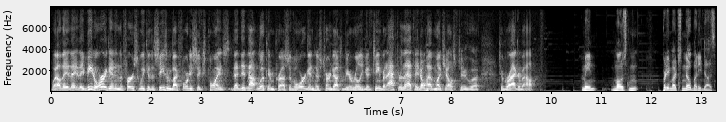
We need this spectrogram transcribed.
Well, they, they, they beat Oregon in the first week of the season by 46 points. That did not look impressive. Oregon has turned out to be a really good team, but after that, they don't have much else to uh, to brag about. I mean, most, pretty much nobody does.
